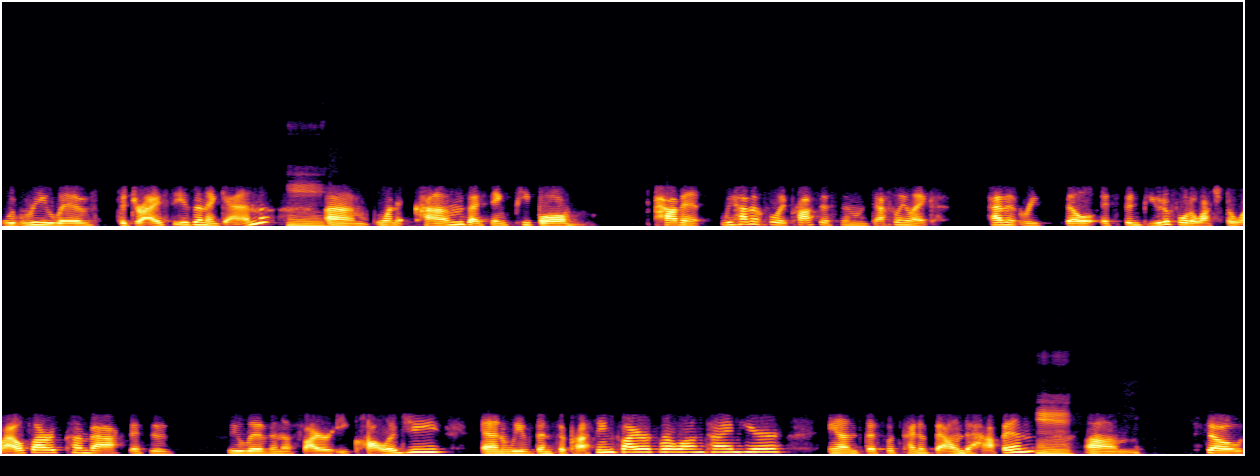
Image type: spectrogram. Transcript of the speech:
relive the dry season again. Mm. Um, when it comes, I think people haven't we haven't fully processed and definitely like haven't rebuilt. It's been beautiful to watch the wildflowers come back. This is we live in a fire ecology and we've been suppressing fire for a long time here and this was kind of bound to happen. Mm. Um, so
